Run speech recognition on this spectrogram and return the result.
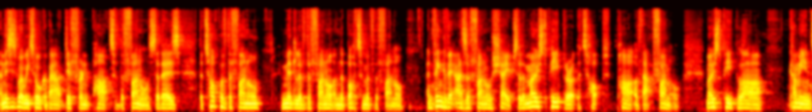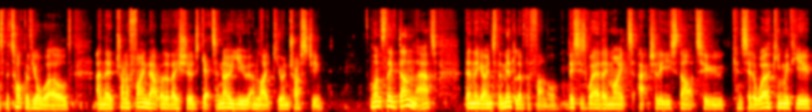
And this is where we talk about different parts of the funnel. So there's the top of the funnel, middle of the funnel, and the bottom of the funnel. And think of it as a funnel shape. So the most people are at the top part of that funnel. Most people are coming into the top of your world and they're trying to find out whether they should get to know you and like you and trust you. Once they've done that, then they go into the middle of the funnel. This is where they might actually start to consider working with you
